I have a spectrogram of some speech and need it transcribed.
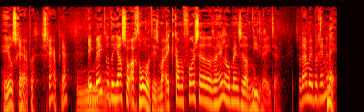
Heel scherp. Scherp, ja. Ik weet wat de Yasso 800 is, maar ik kan me voorstellen dat een hele hoop mensen dat niet weten. Zullen we daarmee beginnen? Nee.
